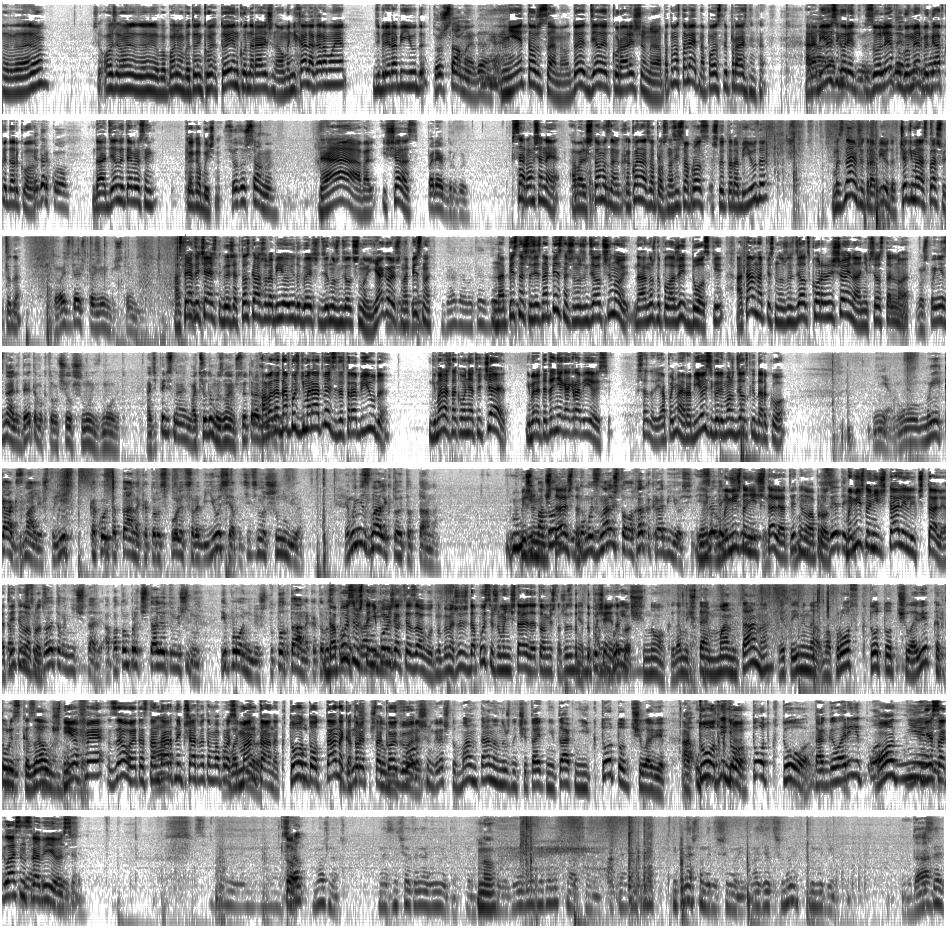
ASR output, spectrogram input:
по-моему, Тоен Кунараришна. У Манихала Харамоя. Дебри Раби Юда. То же самое, да. Нет, то же самое. Он делает кураришуна, а потом оставляет на после праздника. А, а Раби Йоси говорит, Зулев, Гумер, Бегав, дарко. Дарко. Да, делает Эверсинг, как обычно. Все то же самое. Да, Валь, еще раз. Порядок другой. Писар, вам шане. А Валь, что мы знаем? Какой у нас вопрос? У нас есть вопрос, что это Раби Юда. Мы знаем, что это Раби Юда. Что Гимара спрашивает тогда? Давайте дальше поймем, почитаем. А ты отвечаешь, ты говоришь, а кто сказал, что Раби Юда говорит, что нужно делать шину? Я говорю, что написано, Да, да, вот это. написано, что здесь написано, что нужно делать шиной. Да, нужно положить доски, а там написано, нужно сделать скоро решойно, а не все остальное. Может, мы не знали до этого, кто учил Шинуй в Моет. А теперь знаем. Отсюда мы знаем, что это Раби А вот тогда пусть Гимара ответит, это Раби Юда. Гимара же такого не отвечает. Гимара говорит, это не как Раби Йоси. Я понимаю, Раби Йоси говорит, можно делать как Дарко. Не, ну мы как знали, что есть какой-то Тана, который спорит с Раби Йоси относительно Шинуя. И мы не знали, кто этот Тана. Мы Мишну И не читали, что ли? Но мы знали, что Аллаха как Раби Йоси. Я не Мы Мишну не читали, ответь Мы на вопрос. этой Мы Мишну не читали или читали? Ответь мне на Допустим, вопрос. до этого не читали, а потом прочитали эту Мишну. И поняли, что тот Тана, который Допустим, что ты не помнишь, как тебя зовут. Ну, понимаешь, что допустим, что мы не читали до этого Мишну. Что за доп- допущение такое? Обычно, когда мы читаем Монтана, это именно вопрос, кто тот человек, который сказал, что... Ефе, Зео, это стандартный пшат в этом вопросе. Мантана. Кто тут тот Тана, который говорит, что такое говорит? Мефоршим говорят, что Монтана нужно читать не так, не кто тот человек, А тот утверждение, кто? а тот, кто так говорит, он, Он не, согласен с Раби Кто? равно- Можно? Ну, насчет Раби Юда. Ну. Юда не говорит нашему. Это не понимаю- Не понимаешь, что он говорит шиной. Лазет шиной, не мудим. Да. Если-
